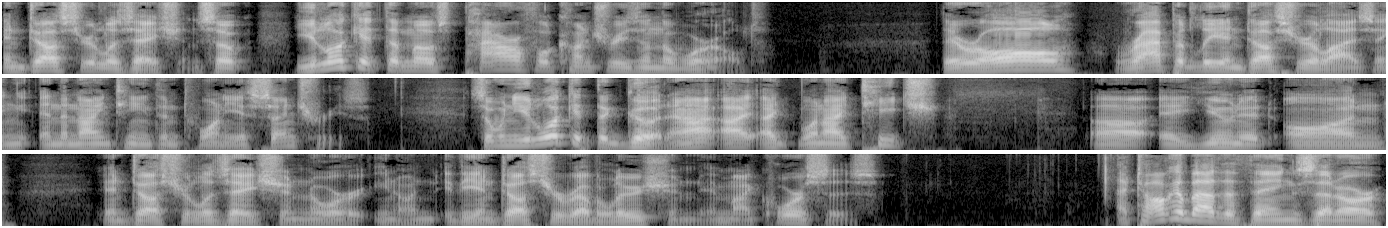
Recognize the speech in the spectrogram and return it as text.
industrialization, so you look at the most powerful countries in the world, they were all rapidly industrializing in the 19th and 20th centuries. So when you look at the good, and I, I when I teach uh, a unit on industrialization or you know the industrial revolution in my courses, I talk about the things that are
